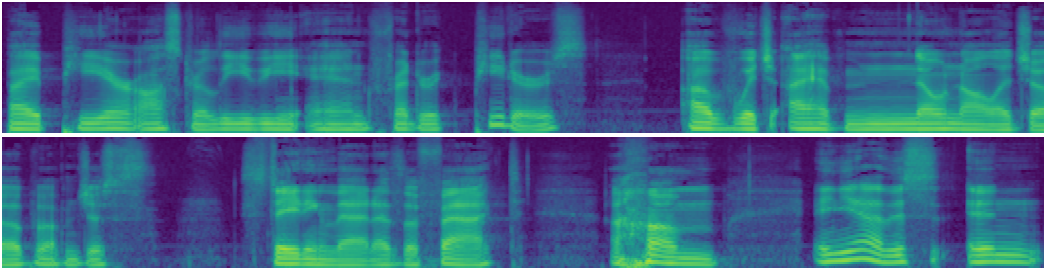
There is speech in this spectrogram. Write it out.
by Pierre Oscar Levy and Frederik Peeters, of which I have no knowledge of. I'm just stating that as a fact. Um, and yeah, this and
